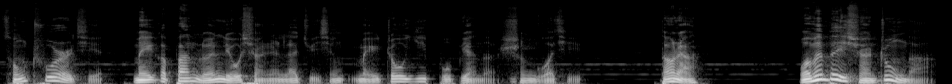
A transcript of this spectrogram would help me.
从初二起，每个班轮流选人来举行每周一不变的升国旗。当然，我们被选中的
